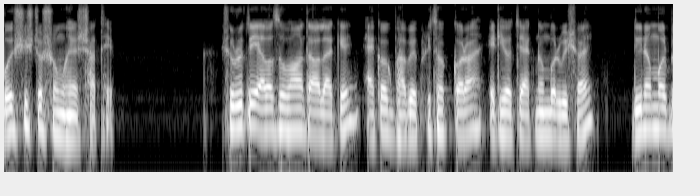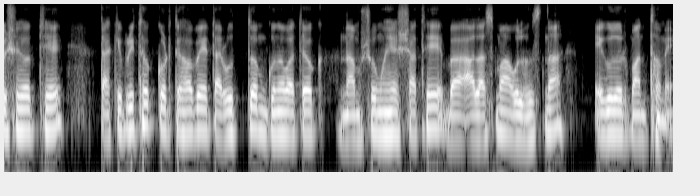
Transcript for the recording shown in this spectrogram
বৈশিষ্ট্যসমূহের সাথে। শুরুতেই আল্লাহ সুহামতাল্লাহকে এককভাবে পৃথক করা, এটি হচ্ছে এক নম্বর বিষয়। দুই নম্বর বিষয় হচ্ছে, তাকে পৃথক করতে হবে তার উত্তম গুণবাচক নামসমূহের সাথে বা আল আসমা উল হুসনা এগুলোর মাধ্যমে।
